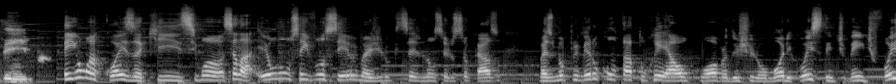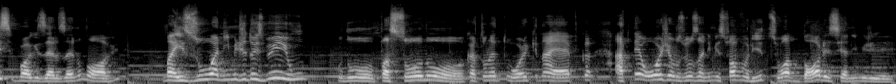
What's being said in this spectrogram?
Sim. Tem uma coisa que, se uma, sei lá, eu não sei você, eu imagino que seja, não seja o seu caso, mas o meu primeiro contato real com obra do Shinomori, coincidentemente, foi Cyborg 009, mas o anime de 2001, do, passou no Cartoon Network na época. Até hoje é um dos meus animes favoritos. Eu adoro esse anime de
